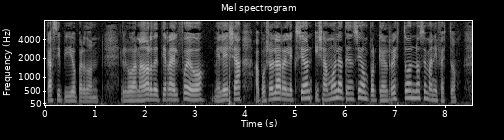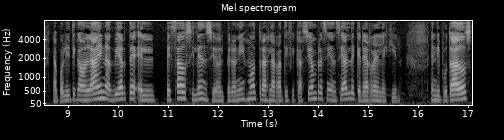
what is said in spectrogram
casi pidió perdón. El gobernador de Tierra del Fuego, Melella, apoyó la reelección y llamó la atención porque el resto no se manifestó. La política online advierte el pesado silencio del peronismo tras la ratificación presidencial de querer reelegir. En diputados,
